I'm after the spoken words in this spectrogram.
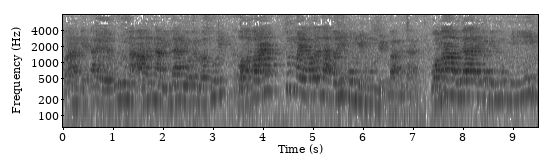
قرآن کہتا ہے، وَيَقُولُونَ آمَنَّا بِاللَّهِ وَبِالرَّسُولِ وَأَطَعْنَا ثُمَّ يَتَوَلَّى فَرِيقٌ مِّن بَعْدِ ذَلِكَ۔ وَمَا أُولَٰئِكَ بِالْمُؤْمِنِينَ۔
